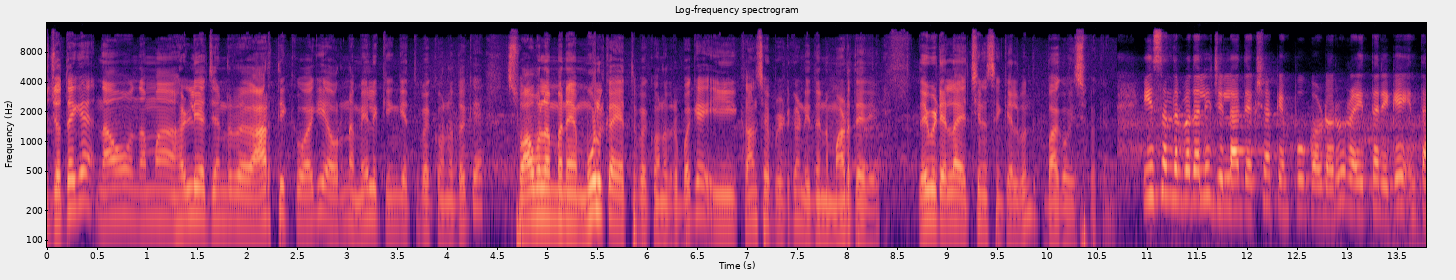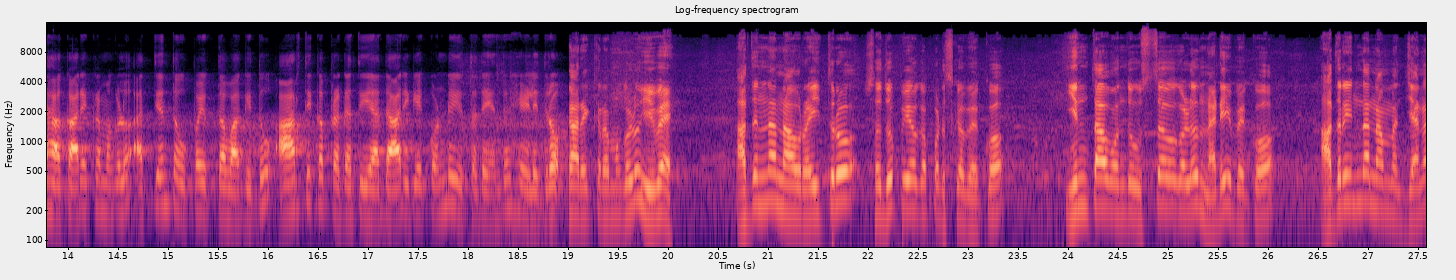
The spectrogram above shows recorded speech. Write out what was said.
ಜೊತೆಗೆ ನಾವು ನಮ್ಮ ಹಳ್ಳಿಯ ಜನರು ಆರ್ಥಿಕವಾಗಿ ಅವ್ರನ್ನ ಮೇಲಕ್ಕೆ ಹಿಂಗೆ ಎತ್ತಬೇಕು ಅನ್ನೋದಕ್ಕೆ ಸ್ವಾವಲಂಬನೆ ಮೂಲಕ ಎತ್ತಬೇಕು ಅನ್ನೋದ್ರ ಬಗ್ಗೆ ಈ ಕಾನ್ಸೆಪ್ಟ್ ಇಟ್ಕೊಂಡು ಇದನ್ನು ಮಾಡ್ತಾ ಇದ್ದೀವಿ ದಯವಿಟ್ಟು ಎಲ್ಲ ಹೆಚ್ಚಿನ ಸಂಖ್ಯೆಯಲ್ಲಿ ಬಂದು ಭಾಗವಹಿಸಬೇಕಂತ. ಈ ಸಂದರ್ಭದಲ್ಲಿ ಜಿಲ್ಲಾಧ್ಯಕ್ಷ ಕೆಂಪುಗೌಡರು ರೈತರಿಗೆ ಇಂತಹ ಕಾರ್ಯಕ್ರಮಗಳು ಅತ್ಯಂತ ಉಪಯುಕ್ತವಾಗಿದ್ದು ಆರ್ಥಿಕ ಪ್ರಗತಿಯ ದಾರಿಗೆ ಕೊಂಡೊಯ್ಯುತ್ತದೆ ಎಂದು ಹೇಳಿದರು. ಕಾರ್ಯಕ್ರಮಗಳು ಇವೆ. ಅದನ್ನು ನಾವು ರೈತರು ಸದುಪಯೋಗ ಪಡಿಸ್ಕೋಬೇಕು. ಇಂಥ ಒಂದು ಉತ್ಸವಗಳು ನಡೀಬೇಕು. ಅದರಿಂದ ನಮ್ಮ ಜನ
